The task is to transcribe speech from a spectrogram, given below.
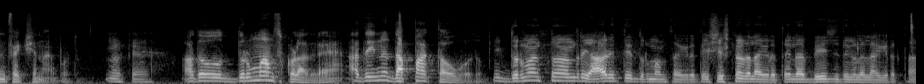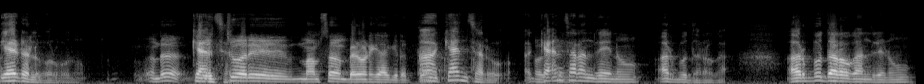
ಇನ್ಫೆಕ್ಷನ್ ಆಗ್ಬೋದು. ಓಕೆ. ಅದು ದುರ್ಮಾಂಸಗಳಾದರೆ ಅದು ಇನ್ನೂ ದಪ್ಪ ಆಗ್ತಾ ಹೋಗ್ಬೋದು. ಈಗ ದುರ್ಮಾಂಸ ಅಂದರೆ ಯಾವ ರೀತಿ ದುರ್ಮಾಂಸ ಆಗಿರುತ್ತೆ? ಶಿಷ್ಣದಲ್ಲಾಗಿರುತ್ತೆ ಶಿಶ್ನದಲ್ಲಾಗಿರುತ್ತೆ ಇಲ್ಲ ಬೀಜದಗಳಲ್ಲಾಗಿರುತ್ತೆ? ಎರಡರಲ್ಲೂ ಬರ್ಬೋದು. ಅಂದ್ರೆ. ಹೆಚ್ಚುವರಿ ಮಾಂಸ ಬೆಳವಣಿಗೆ ಆಗಿರುತ್ತೆ. ಆ ಕ್ಯಾನ್ಸರ್ ಕ್ಯಾನ್ಸರ್ ಅಂದ್ರೆ ಏನು ಅರ್ಬುದ ರೋಗ. ಅರ್ಬುದ ರೋಗ ಅಂದ್ರೇನು?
